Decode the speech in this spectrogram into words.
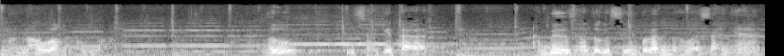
menolong Allah. Lalu bisa kita ambil satu kesimpulan bahwasanya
